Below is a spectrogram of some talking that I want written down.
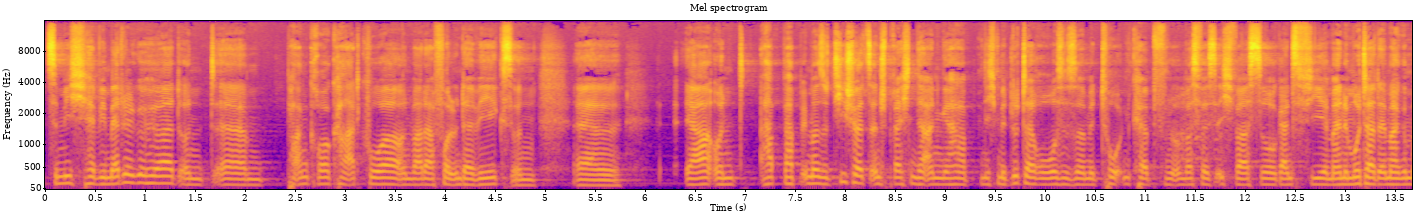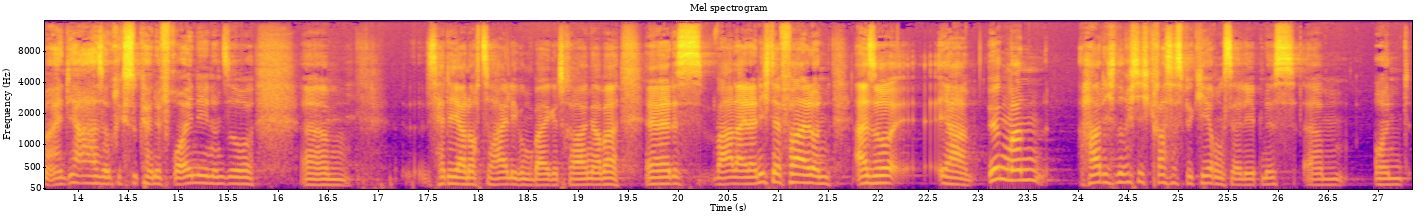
ziemlich Heavy Metal gehört und ähm, Punkrock, Hardcore und war da voll unterwegs und äh, ja, und habe hab immer so T-Shirts entsprechende angehabt, nicht mit Lutherrose, sondern mit Totenköpfen und was weiß ich was, so ganz viel. Meine Mutter hat immer gemeint, ja, so kriegst du keine Freundin und so. Ähm, das hätte ja noch zur Heiligung beigetragen, aber äh, das war leider nicht der Fall. Und also, ja, irgendwann hatte ich ein richtig krasses Bekehrungserlebnis ähm, und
